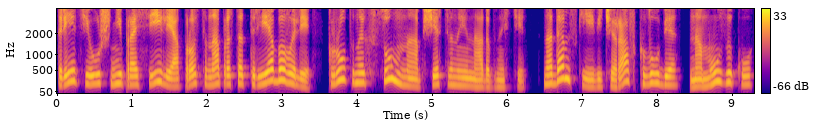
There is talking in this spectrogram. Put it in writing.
третьи уж не просили, а просто-напросто требовали крупных сумм на общественные надобности на дамские вечера в клубе, на музыку,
